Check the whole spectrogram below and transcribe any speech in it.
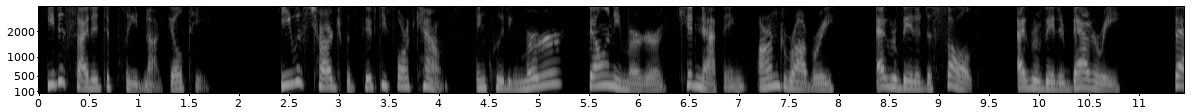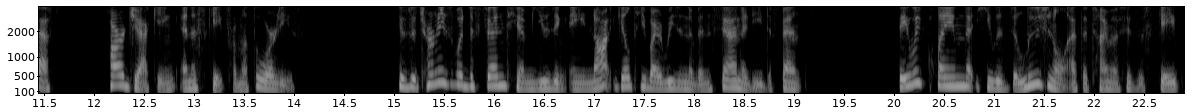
he decided to plead not guilty. He was charged with 54 counts, including murder, felony murder, kidnapping, armed robbery, aggravated assault, aggravated battery, theft, carjacking, and escape from authorities. His attorneys would defend him using a not guilty by reason of insanity defense. They would claim that he was delusional at the time of his escape,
